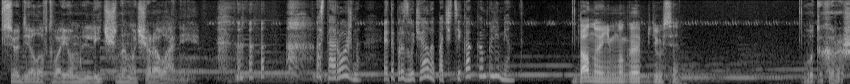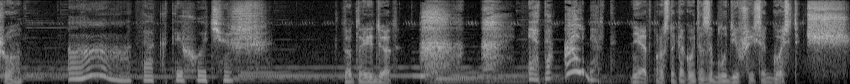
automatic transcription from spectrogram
Все дело в твоем личном очаровании. Осторожно, это прозвучало почти как комплимент. Да, но я немного обиделся. Вот и хорошо. А, так ты хочешь... Кто-то идет. Это Альберт? Нет, просто какой-то заблудившийся гость. Чш.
